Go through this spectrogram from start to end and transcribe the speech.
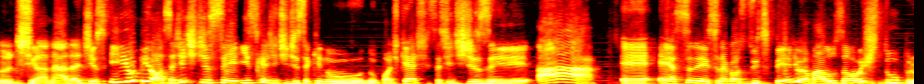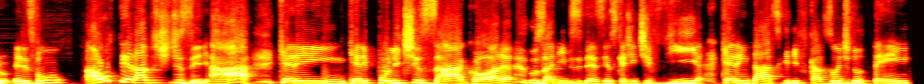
não tinha nada disso. E o pior, se a gente disser isso que a gente disse aqui no, no podcast, se a gente dizer, ah. É, essa, esse negócio do espelho é uma alusão ao estupro. Eles vão alterados te dizerem: ah, querem, querem politizar agora os animes e desenhos que a gente via, querem dar significados onde não tem.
